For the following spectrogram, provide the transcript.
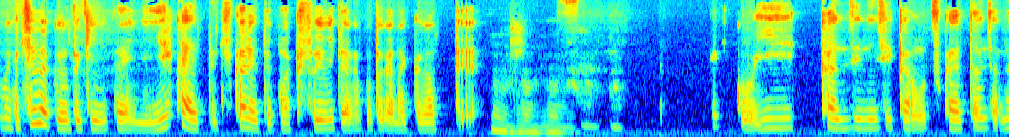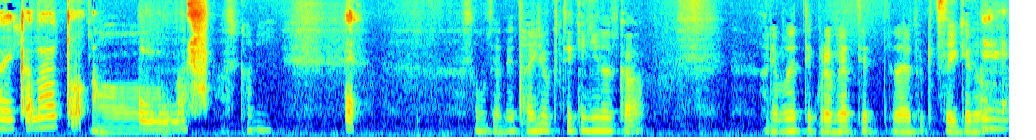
なんか中学の時みたいに家帰って疲れて爆睡みたいなことがなくなってうんうんうん結構いい感じに時間を使えたんじゃないかなと思います。確かに。ねそうだよね。体力的になんかあれもやってこれもやってってなるときついけど、うん、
